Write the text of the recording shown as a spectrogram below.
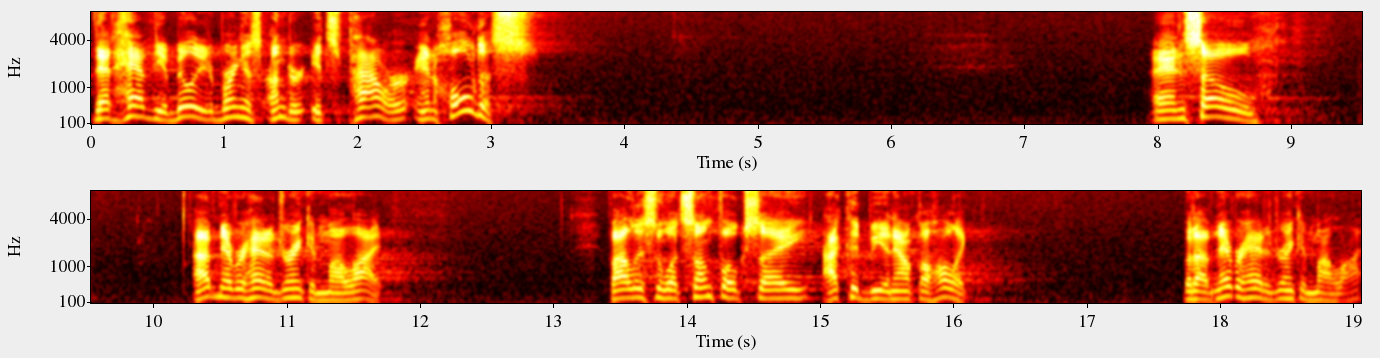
that have the ability to bring us under its power and hold us. And so, I've never had a drink in my life. If I listen to what some folks say, I could be an alcoholic. But I've never had a drink in my life.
